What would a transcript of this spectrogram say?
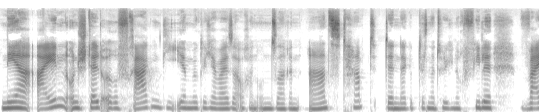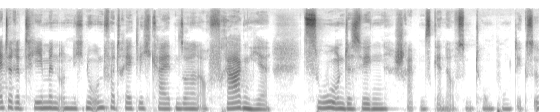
näher ein und stellt eure Fragen, die ihr möglicherweise auch an unseren Arzt habt. Denn da gibt es natürlich noch viele weitere Themen und nicht nur Unverträglichkeiten, sondern auch Fragen hier zu. Und deswegen schreibt uns gerne auf symptom.xy.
